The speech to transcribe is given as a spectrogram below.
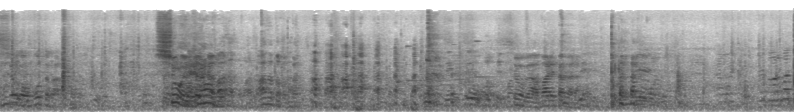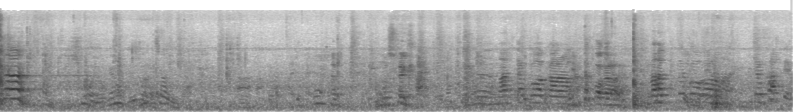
師匠が怒ったから。師匠は余計なこと。あなたとか。師匠が暴れたから。面白いか。全くわからない。全くわからない。全くわからない。でも勝ってる。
